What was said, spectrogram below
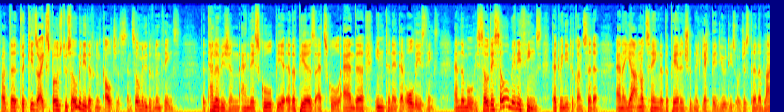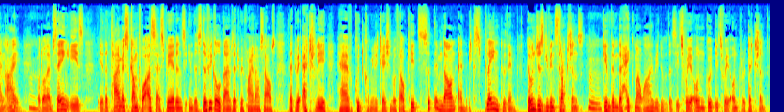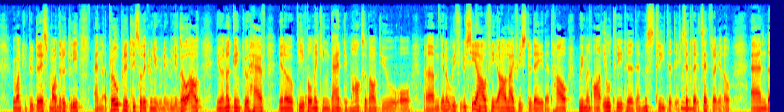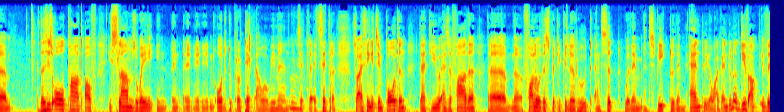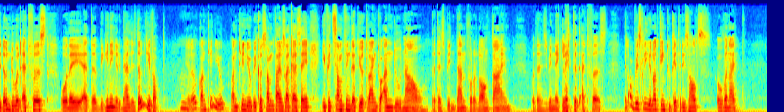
But the, the kids are exposed to so many different cultures and so many different things. The television and their school peer, the peers at school and the internet and all these things and the movies. So there's so many things that we need to consider. And uh, yeah, I'm not saying that the parents should neglect their duties or just turn a blind eye. But what I'm saying is uh, the time has come for us as parents in these difficult times that we find ourselves that we actually have good communication with our kids. Sit them down and explain to them. Don't just give instructions. Give them the hikmah why we do this. It's for your own good. It's for your own protection. We want you to dress moderately and appropriately so that when you when, you go out, you are not going to have you know people making bad remarks about you, or um, you know we th- we see how th- our life is today, that how women are ill treated and mistreated, etc., etc. you know, and um, this is all part of Islam's way in, in, in, in order to protect our women, etc., etc. So I think it's important that you, as a father, um, uh, follow this particular route and sit with them and speak to them and to your wife, and do not give up if they don't do it at first or they at the beginning rebellious. Don't give up. You know, continue, continue, because sometimes, like I say, if it's something that you're trying to undo now that has been done for a long time or that has been neglected at first, then obviously you're not going to get results overnight.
